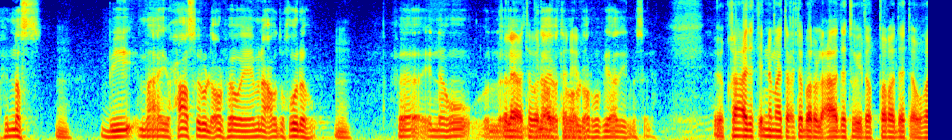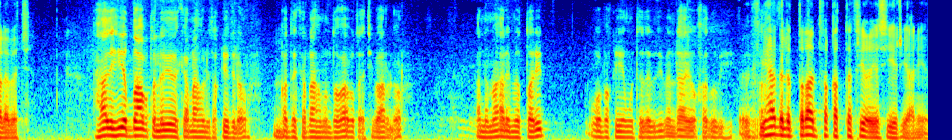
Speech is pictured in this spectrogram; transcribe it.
في النص م. بما يحاصر العرف ويمنع دخوله. فإنه فلا يعتبر, لا يعتبر يعني. العرف, في هذه المسألة. قاعدة إنما تعتبر العادة إذا اضطردت أو غلبت. هذه هي الضابط الذي ذكرناه لتقييد العرف. قد ذكرناه من ضوابط اعتبار العرف. أن ما لم يضطرد وبقي متذبذبا لا يؤخذ به. في هذا الاضطراد فقط تفريع يسير يعني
